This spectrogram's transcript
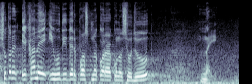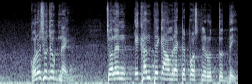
সুতরাং এখানে ইহুদিদের প্রশ্ন করার কোনো সুযোগ নাই। কোনো সুযোগ নাই। চলেন এখান থেকে আমরা একটা প্রশ্নের উত্তর দিই।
